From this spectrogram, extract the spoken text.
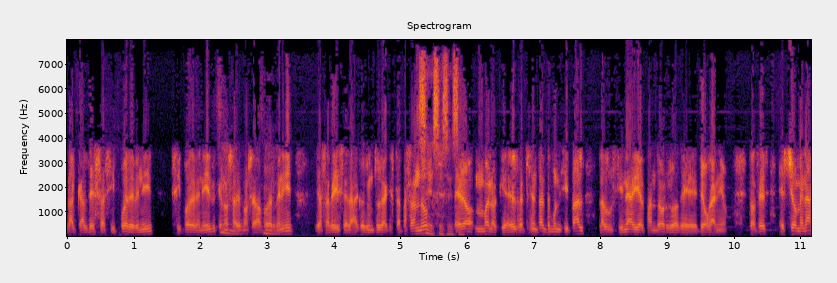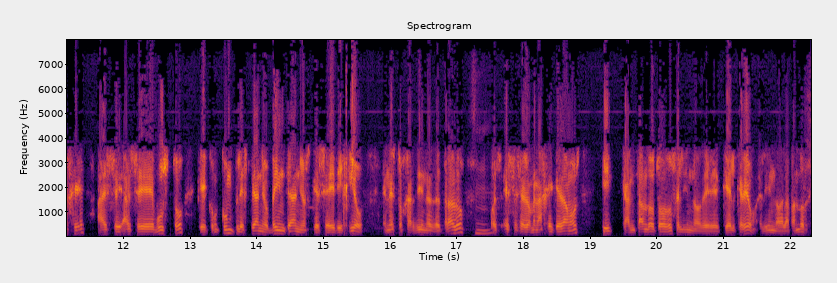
la alcaldesa, si puede venir. Si puede venir, que no Mm. sabemos si va a poder Mm. venir, ya sabéis la coyuntura que está pasando, Sí, sí, sí, sí. pero bueno, que el representante municipal, la Dulcinea y el Pandorgo de, de Ogaño. Entonces, ese homenaje a ese, a ese busto que cum- cumple este año 20 años que se erigió en estos jardines del Prado, Mm. pues ese es el homenaje que damos y cantando todos el himno de, que él creó, el himno de la Pandorga.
